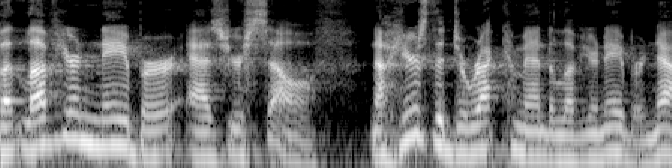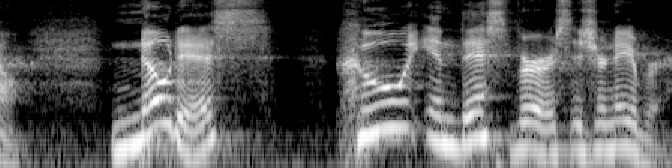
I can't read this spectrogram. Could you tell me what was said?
but love your neighbor as yourself. Now, here's the direct command to love your neighbor. Now, notice who in this verse is your neighbor.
